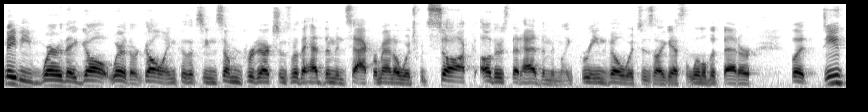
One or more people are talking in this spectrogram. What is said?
maybe where they go, where they're going, because I've seen some projections where they had them in Sacramento, which would suck. Others that had them in like Greenville, which is I guess a little bit better. But do you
